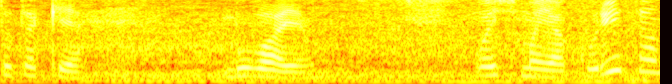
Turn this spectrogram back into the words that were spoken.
То таке. Буває. Ось моя куріта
